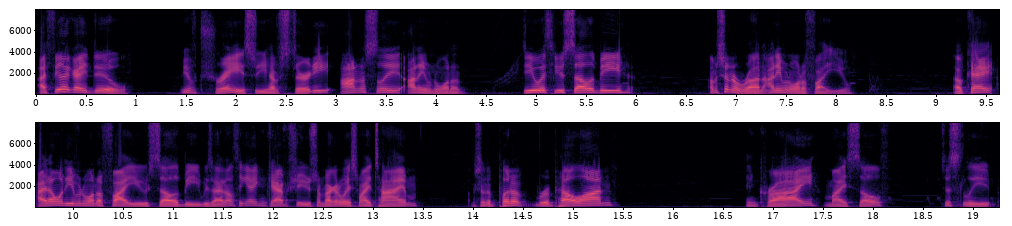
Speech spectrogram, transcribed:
I feel like I do. You have Trey, so you have Sturdy. Honestly, I don't even want to deal with you, Celebi. I'm just gonna run. I don't even want to fight you. Okay? I don't even want to fight you, Celebi, because I don't think I can capture you, so I'm not gonna waste my time. I'm just gonna put a repel on and cry myself to sleep.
